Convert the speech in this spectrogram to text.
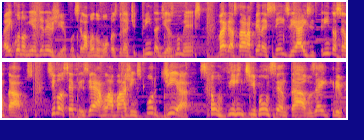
a economia de energia. Você lavando roupas durante 30 dias no mês vai gastar apenas R$ 6,30. Se você fizer lavagens por dia, são 21 centavos. É incrível.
